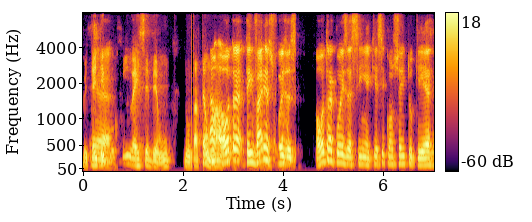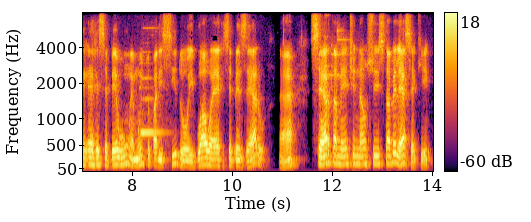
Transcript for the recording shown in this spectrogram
80 é. e pouquinho RCB1. Não está tão Não, mal. A outra, tem várias coisas. A outra coisa, assim, é que esse conceito que é RCB1 é muito parecido ou igual a RCB0, né? certamente não se estabelece aqui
